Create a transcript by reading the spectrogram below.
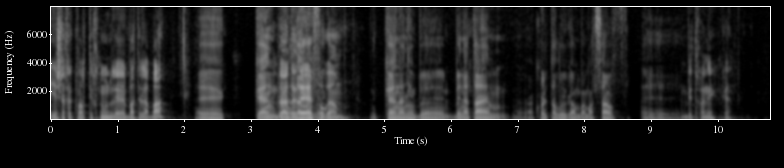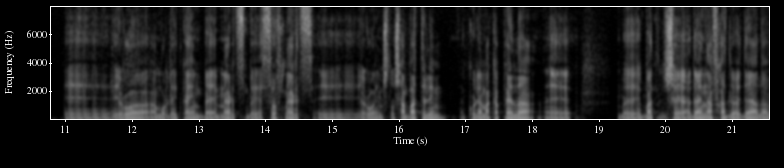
ויש לך כבר תכנון לבטל הבא? אה, כן, ואתה יודע איפה גם? כן, אני ב- בינתיים, הכל תלוי גם במצב. אה, ביטחוני, כן. אה, אירוע אמור להתקיים במרץ, בסוף מרץ, אה, אירוע עם שלושה באטלים, כולם הקפלה, שעדיין אף אחד לא יודע עליו,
